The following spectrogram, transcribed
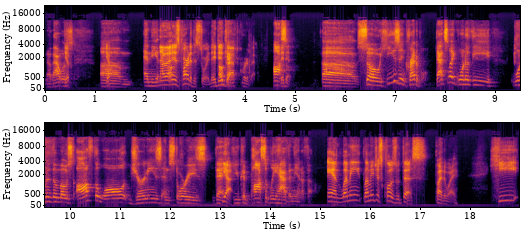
Now that was, Yep. um, and the Now, that is part of the story. They did Okay. draft quarterback. awesome. Uh, so he's incredible. That's like one of the one of the most off the wall journeys and stories that Yeah. you could possibly have in the NFL. And let me let me just close with this, by the way. He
